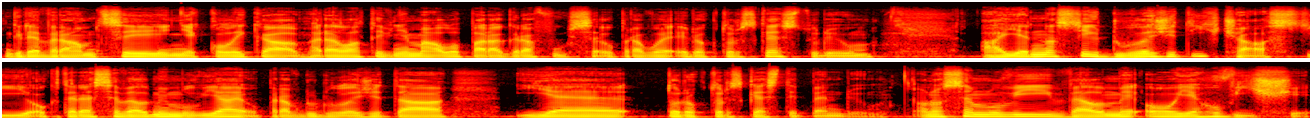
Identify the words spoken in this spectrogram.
kde v rámci několika relativně málo paragrafů se upravuje i doktorské studium. A jedna z těch důležitých částí, o které se velmi mluví a je opravdu důležitá, je to doktorské stipendium. Ono se mluví velmi o jeho výši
